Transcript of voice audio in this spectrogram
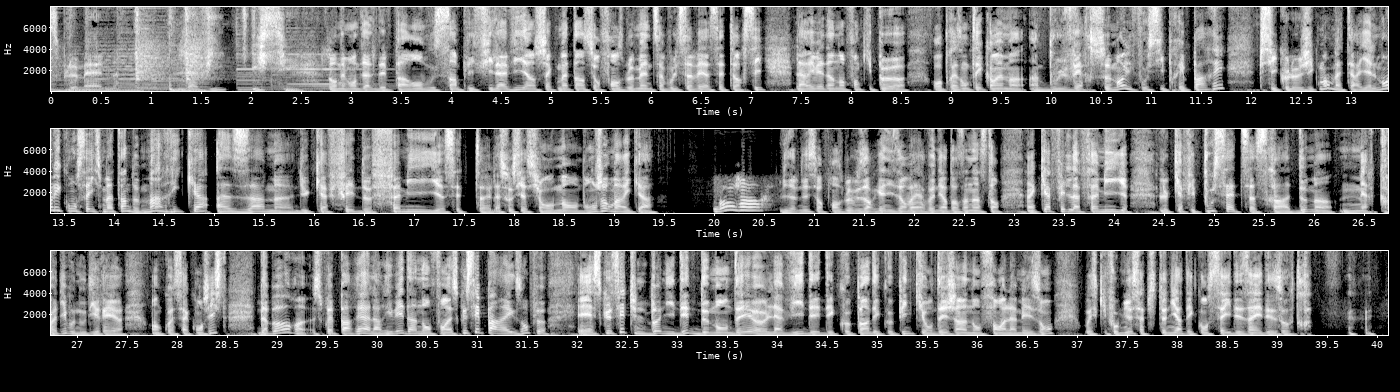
France Bleu Maine. La vie ici. Journée mondiale des parents vous simplifie la vie. Hein. Chaque matin sur France Bleu Maine, ça vous le savez, à cette heure-ci, l'arrivée d'un enfant qui peut représenter quand même un, un bouleversement. Il faut s'y préparer psychologiquement, matériellement. Les conseils ce matin de Marika Azam du Café de Famille, c'est euh, l'association au Mans. Bonjour Marika. Bonjour. Bienvenue sur France Bleu. Vous organisez, on va y revenir dans un instant, un café de la famille. Le café Poussette, ça sera demain, mercredi. Vous nous direz euh, en quoi ça consiste. D'abord, se préparer à l'arrivée d'un enfant. Est-ce que c'est par exemple, et est-ce que c'est une bonne idée de demander euh, l'avis des copains, des copines qui ont déjà un enfant à la maison? Ou est-ce qu'il faut mieux s'abstenir des conseils des uns et des autres?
